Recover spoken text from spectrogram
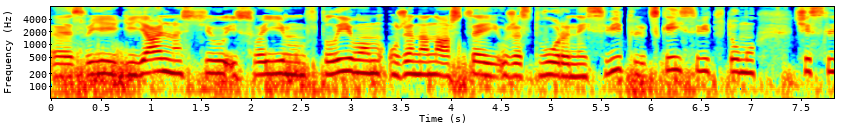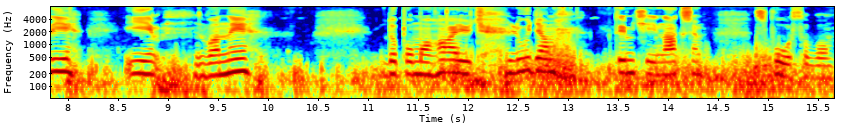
е, своєю діяльністю і своїм впливом уже на наш цей уже створений світ, людський світ в тому числі. І вони допомагають людям тим чи інакшим способом.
